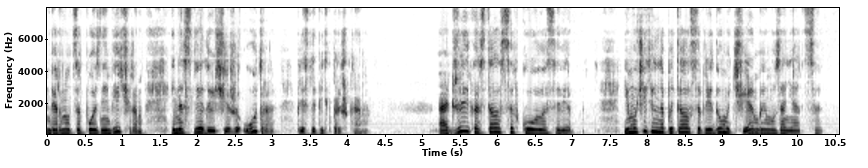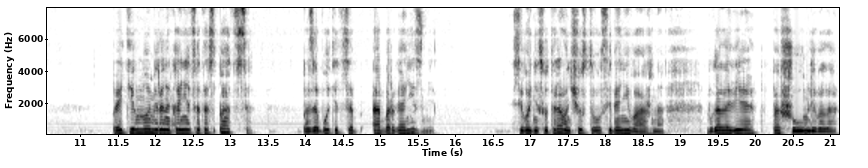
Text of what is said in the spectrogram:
вернуться поздним вечером и на следующее же утро приступить к прыжкам. А Джейк остался в Колосове и мучительно пытался придумать, чем бы ему заняться. Пойти в номер и, наконец, отоспаться, позаботиться об организме. Сегодня с утра он чувствовал себя неважно, в голове пошумливало,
